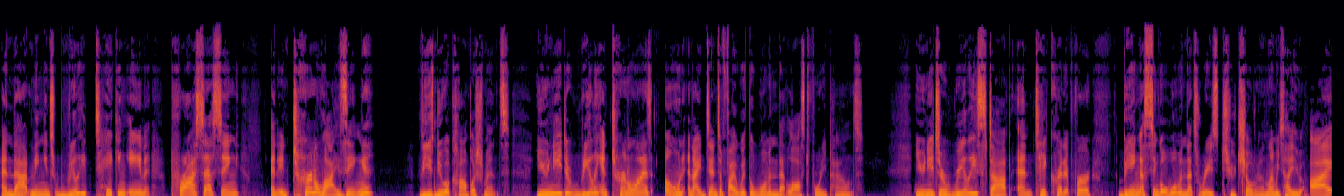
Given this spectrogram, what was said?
And that means really taking in, processing, and internalizing these new accomplishments. You need to really internalize, own, and identify with the woman that lost 40 pounds. You need to really stop and take credit for being a single woman that's raised two children. And let me tell you, I,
